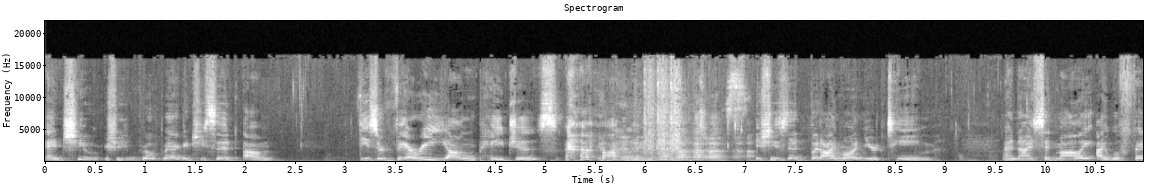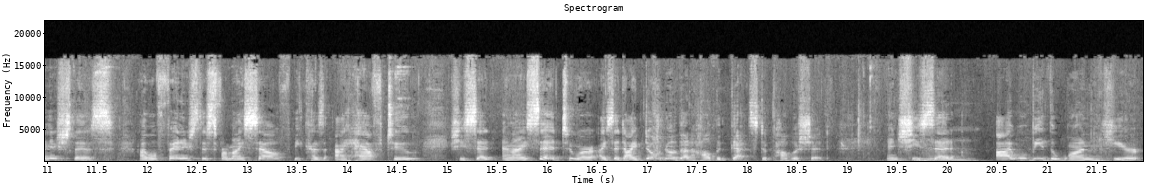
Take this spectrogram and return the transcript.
And she, she wrote back and she said, um, these are very young pages. she said, But I'm on your team. And I said, Molly, I will finish this. I will finish this for myself because I have to. She said, and I said to her, I said, I don't know that I'll have the guts to publish it. And she mm. said, I will be the one here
